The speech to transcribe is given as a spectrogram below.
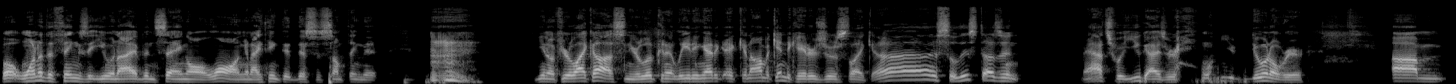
But one of the things that you and I have been saying all along, and I think that this is something that, you know, if you're like us and you're looking at leading economic indicators, you're just like, uh, so this doesn't match what you guys are what you're doing over here. Um,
